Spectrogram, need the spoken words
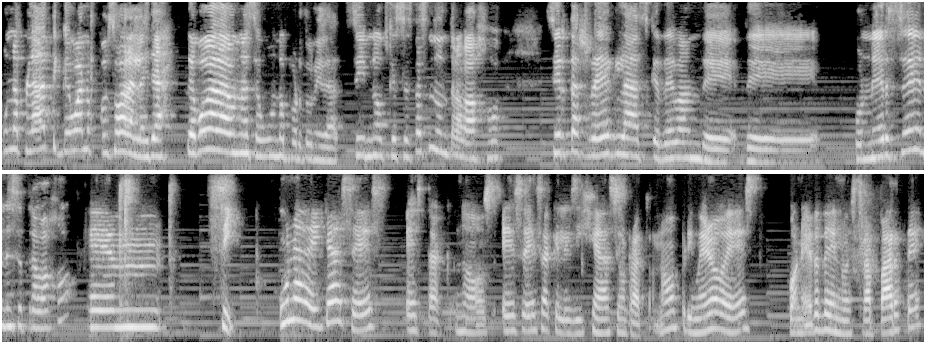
una plática, bueno, pues órale, ya, te voy a dar una segunda oportunidad, sino que se está haciendo un trabajo, ciertas reglas que deban de ponerse en ese trabajo? Em, sí, una de ellas es esta, es esa que les dije hace un rato, ¿no? Primero es poner de nuestra parte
